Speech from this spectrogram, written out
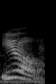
右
